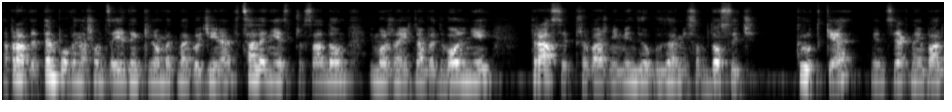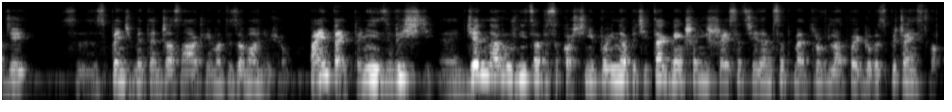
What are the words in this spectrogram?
Naprawdę, tempo wynoszące 1 km na godzinę wcale nie jest przesadą i można iść nawet wolniej. Trasy przeważnie między obozami są dosyć krótkie, więc jak najbardziej spędźmy ten czas na aklimatyzowaniu się. Pamiętaj, to nie jest wyścig. E, Dzienna różnica wysokości nie powinna być i tak większa niż 600-700 metrów dla Twojego bezpieczeństwa.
